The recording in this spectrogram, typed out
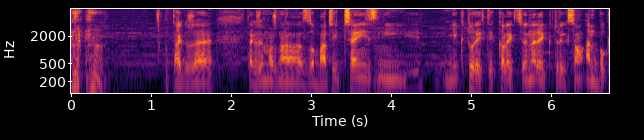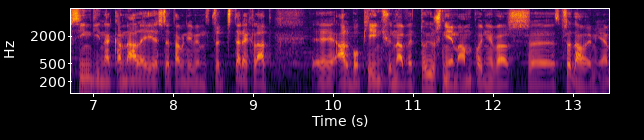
Także, także można zobaczyć. Część z nich, niektórych tych kolekcjonerek, których są unboxingi na kanale jeszcze tam, nie wiem, sprzed 4 lat e, albo 5 nawet, to już nie mam, ponieważ e, sprzedałem je. E,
